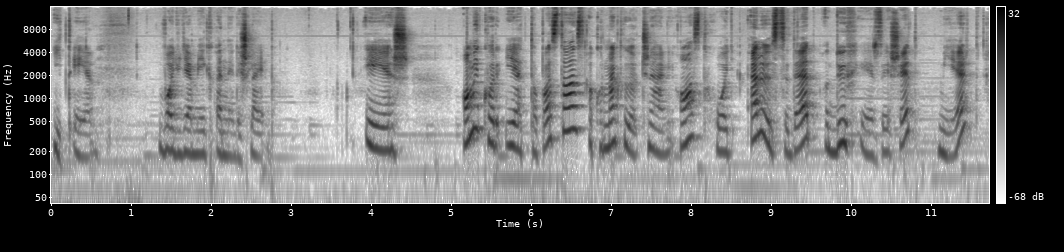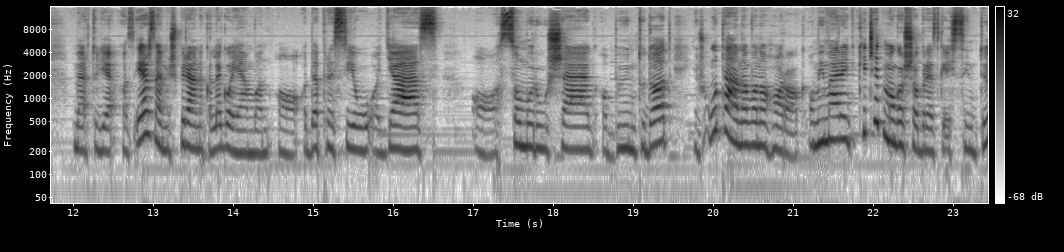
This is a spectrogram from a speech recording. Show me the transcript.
itt él, vagy ugye még ennél is lejjebb. És amikor ilyet tapasztalsz, akkor meg tudod csinálni azt, hogy előszeded a düh érzését. Miért? Mert ugye az érzelmi spirálnak a legalján van a, a depresszió, a gyász, a szomorúság, a bűntudat, és utána van a harag, ami már egy kicsit magasabb szintű,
